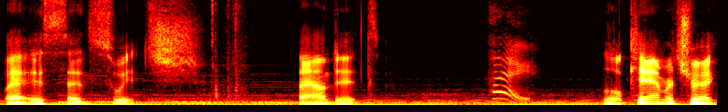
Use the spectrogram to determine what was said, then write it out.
Where is said switch? Found it. Hey. Little camera trick.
